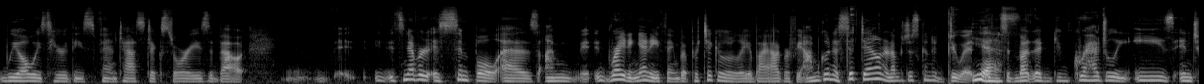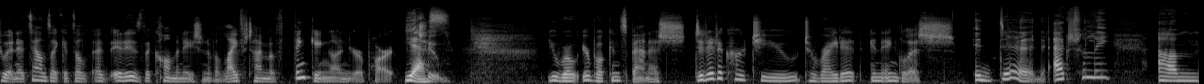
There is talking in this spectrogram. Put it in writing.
we always hear these fantastic stories about. It's never as simple as I'm writing anything, but particularly a biography. I'm going to sit down and I'm just going to do it. Yes. It's about, you gradually ease into it, and it sounds like it's a. It is the culmination of a lifetime of thinking on your part. Yes. Too. You wrote your book in Spanish. Did it occur to you to write it in English? It did. Actually, um,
